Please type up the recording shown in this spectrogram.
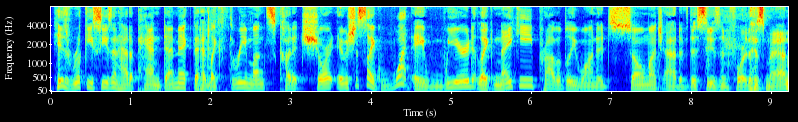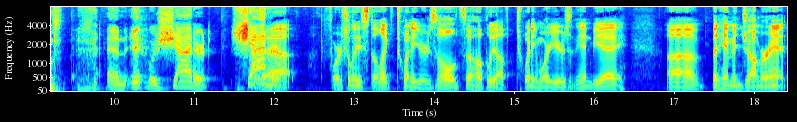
his rookie season had a pandemic that had like three months cut it short. It was just like, what a weird, like Nike probably wanted so much out of this season for this man. And it was shattered. Shattered. Yeah. Fortunately, he's still like 20 years old, so hopefully he'll have 20 more years in the NBA. Um, but him and Ja Morant,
